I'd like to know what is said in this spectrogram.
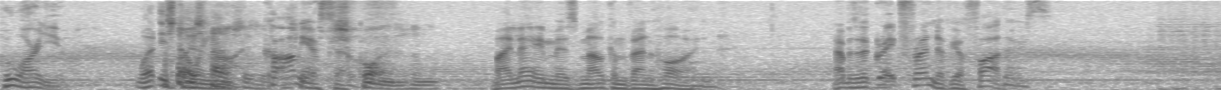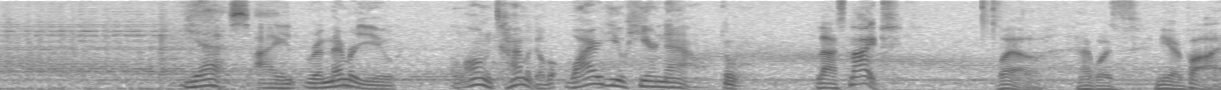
Who are you? What is It's not his going on? Calm yourself. squatting or something. My name is Malcolm Van Horn. I was a great friend of your father's. Yes, I remember you a long time ago, but why are you here now? Last night, well, I was nearby.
